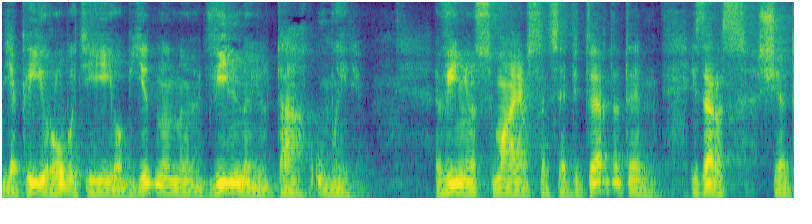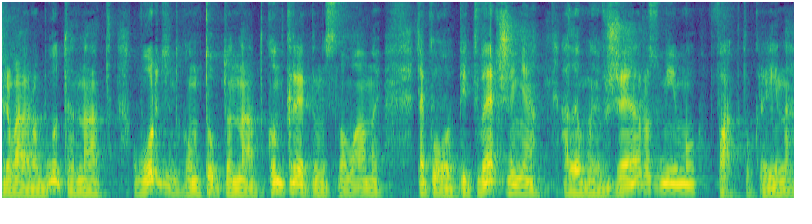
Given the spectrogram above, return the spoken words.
який робить її об'єднаною, вільною та у мирі. Вільнюс має все це підтвердити, і зараз ще триває робота над вордінгом, тобто над конкретними словами такого підтвердження. Але ми вже розуміємо факт: Україна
